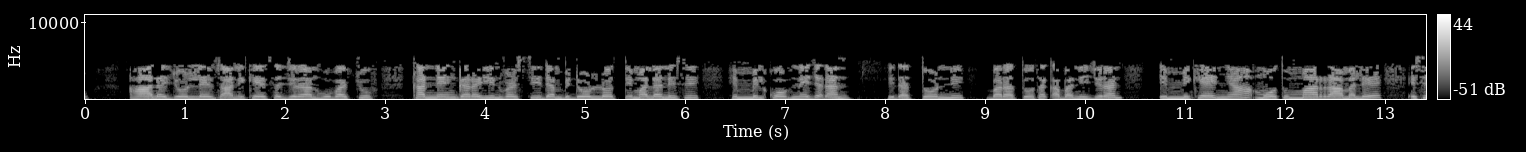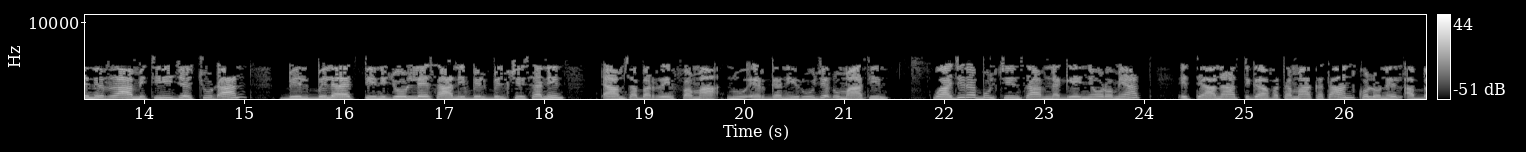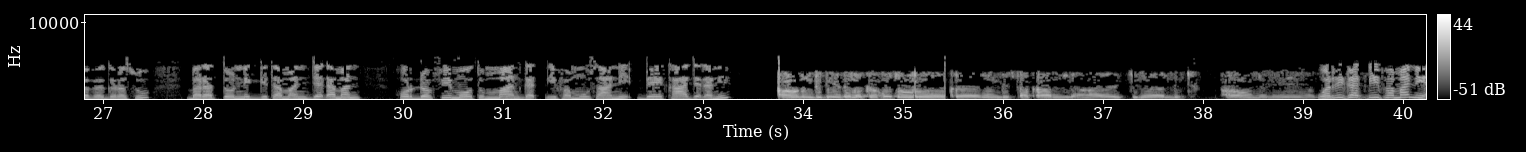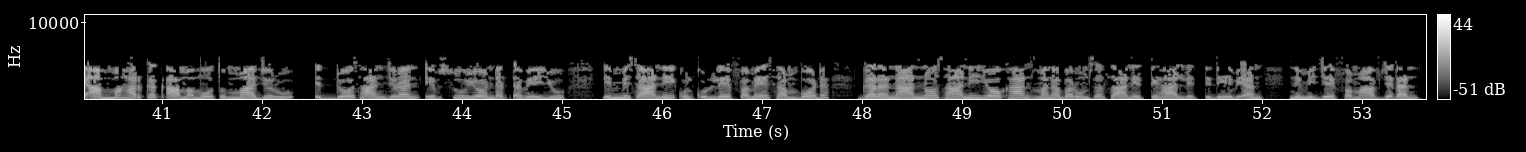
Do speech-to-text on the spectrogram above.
Haala ijoolleen isaanii keessa jiran hubachuuf kanneen gara yuunivarsiitii Dambidoollootti imalanis hin milkoofne jedhan hidhattoonni barattoota qabanii jiran. dhimmi keenya mootummaarraa malee isinirraa mitii jechuudhaan bilbila ittiin ijoollee isaanii bilbilchiisaniin dhaamsa barreeffamaa nu erganiiruu jedhu maatiin waajjira bulchiinsaaf nageenya oromiyaatti itti aanaatti gaafatamaa akka ta'an koloneel abbabee garasuu barattoonni eeggataman jedhaman hordoffii mootummaan gadhiifamuu isaanii beekaa jedhanii. አሁን እንግዲህ የተለቀቁት ከመንግስት አካል እጅ ነው ያሉት። warri gadhiifamanii amma harka qaama mootummaa jiru iddoo isaan jiran ibsuu yoon dadhabeeyyuu dhimmi isaanii qulqulleeffamee san booda gara naannoo isaanii yookaan mana barumsa isaaniitti haalli itti deebi'an ni mijeeffamaaf jedhan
